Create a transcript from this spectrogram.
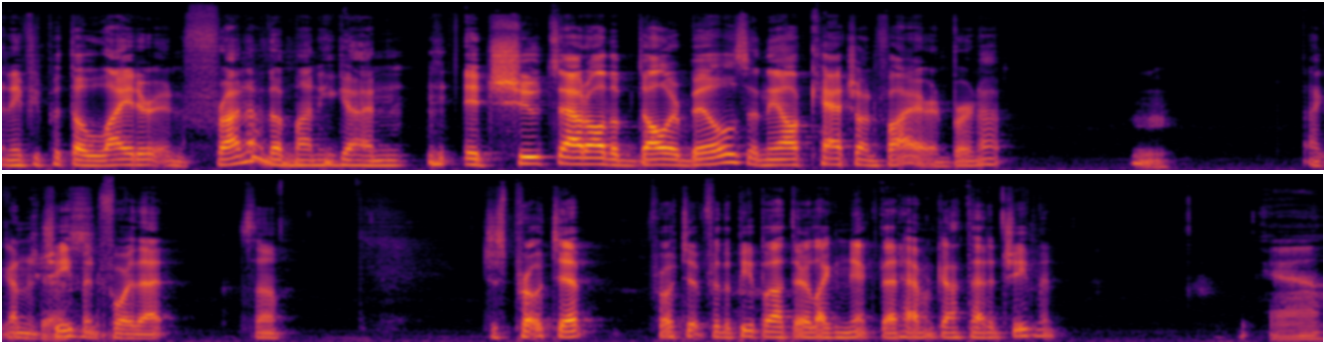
and if you put the lighter in front of the money gun it shoots out all the dollar bills and they all catch on fire and burn up Hmm. i got an achievement for that so just pro tip pro tip for the people out there like nick that haven't got that achievement Yeah.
